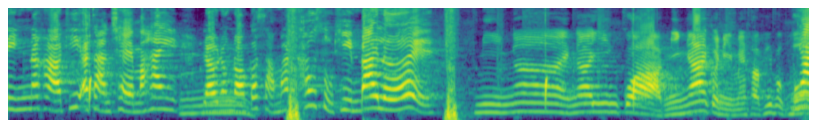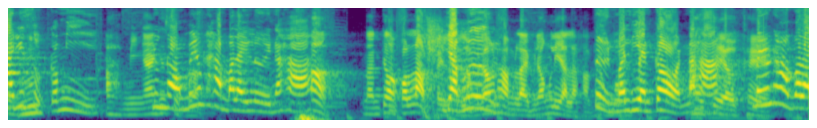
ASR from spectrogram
ลิงก์นะคะ ที่อาจารย์แชร์มาให้อืมแล้วน้องๆก็สามารถเข้าสู่ทีมได้เลยมีง่ายง่ายยิ่งกว่า มีง่ายกว่านี้ไหมครับพี่ปักโบง่ายที่สุดก็มี อะมีง่ายที่สุดน้องๆไม่ต้องทำอะไรเลยนะคะ อะ นั้นก็ก็หลับไปเลยอย่าเพิ่ง ไม่ต้องทำอะไรไม่ต้องเรียนหรอครับพี่ตื่นโบ๊ทมาเรียนก่อนนะคะ โอเคโอเค ไม่ต้องทำอะไร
